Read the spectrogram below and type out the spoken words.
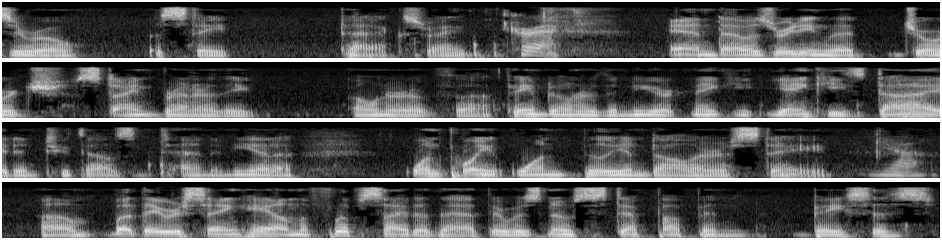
zero estate tax, right? Correct. And I was reading that George Steinbrenner, the owner of uh, famed owner of the New York Yankees died in 2010, and he had a 1.1 billion dollar estate. Yeah. Um, but they were saying, hey, on the flip side of that, there was no step up in basis.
